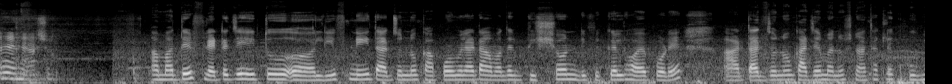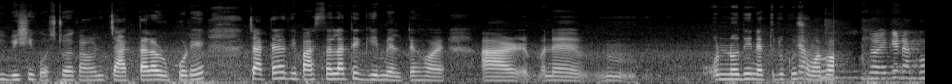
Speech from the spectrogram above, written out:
হ্যাঁ হ্যাঁ আসো। আমাদের ফ্ল্যাটে যেহেতু লিফট নেই তার জন্য কাপড় মেলাটা আমাদের ভীষণ ডিফিকাল্ট হয়ে পড়ে। আর তার জন্য কাজের মানুষ না থাকলে খুবই বেশি কষ্ট হয় কারণ চারতলার উপরে চারতলা কি পাঁচতলাতে গিয়ে মেলতে হয়। আর মানে অন্যদিন এতটুকু সময় পাওয়া জয়কে ডাকো।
